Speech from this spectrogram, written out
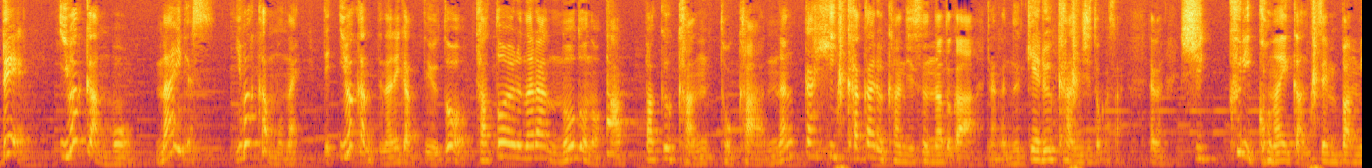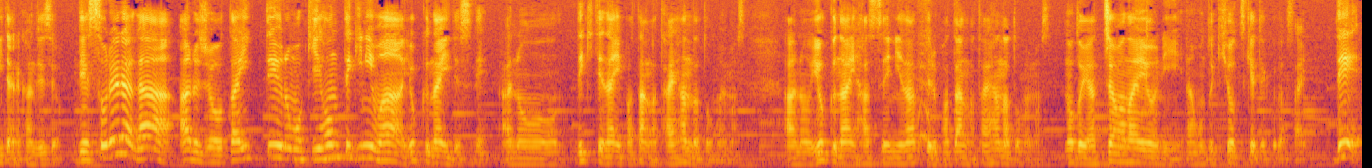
で違和感もないです。違和感もない。で違和感って何かっていうと例えるなら喉の圧迫感とかなんか引っかかる感じすんなとかなんか抜ける感じとかさだからしっくりこない感全般みたいな感じですよ。でそれらがある状態っていうのも基本的には良くないですね。あのできてないパターンが大半だと思います。あの良くない発声になってるパターンが大半だと思います。喉やっちゃわないようにあ本当気をつけてください。で、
